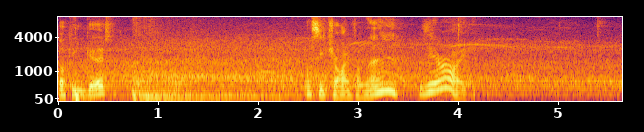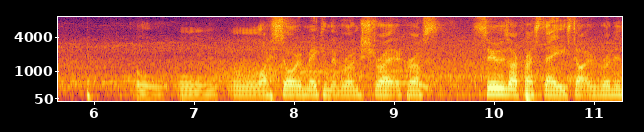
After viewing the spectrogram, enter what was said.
Looking good. What's he trying from there? Is he alright? Oh, oh, oh, I saw him making the run straight across. As soon as I pressed A, he started running.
